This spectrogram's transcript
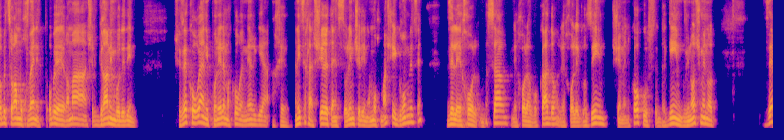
לא בצורה מוכוונת, או ברמה של גרמים בודדים. כשזה קורה, אני פונה למקור אנרגיה אחר. אני צריך להשאיר את האינסולין שלי נמוך. מה שיגרום לזה, זה לאכול בשר, לאכול אבוקדו, לאכול אגוזים, שמן קוקוס, דגים, גבינות שמנות. זה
